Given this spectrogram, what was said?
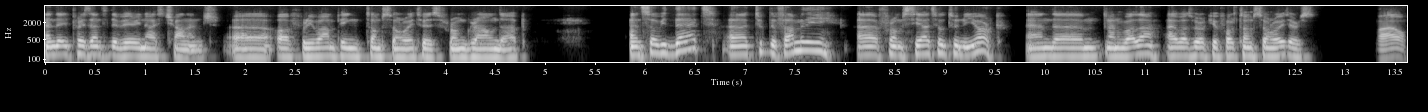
And they presented a very nice challenge uh, of revamping thomson reuters from ground up and so with that uh, took the family uh, from seattle to new york and um, and voila i was working for thomson reuters wow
